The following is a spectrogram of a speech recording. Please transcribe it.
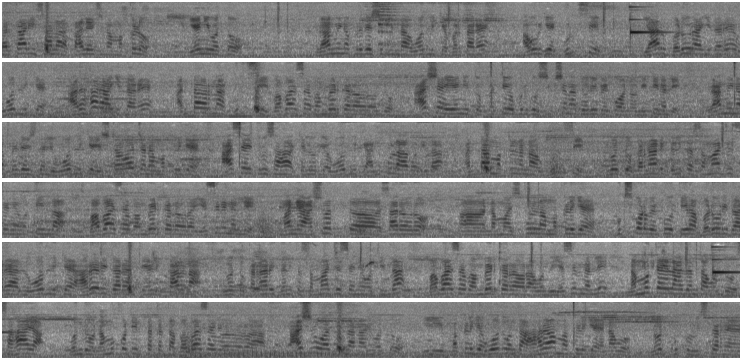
ಸರ್ಕಾರಿ ಶಾಲಾ ಕಾಲೇಜಿನ ಮಕ್ಕಳು ಏನಿವತ್ತು ಗ್ರಾಮೀಣ ಪ್ರದೇಶದಿಂದ ಓದಲಿಕ್ಕೆ ಬರ್ತಾರೆ. ಅವ್ರಿಗೆ ಗುರುತಿಸಿ ಯಾರು ಬಡವರಾಗಿದ್ದಾರೆ, ಓದಲಿಕ್ಕೆ ಅರ್ಹರಾಗಿದ್ದಾರೆ ಅಂಥವ್ರನ್ನ ಗುರುತಿಸಿ ಬಾಬಾ ಸಾಹೇಬ್ ಅಂಬೇಡ್ಕರ್ ಅವರ ಒಂದು ಆಶಯ ಏನಿತ್ತು, ಪ್ರತಿಯೊಬ್ಬರಿಗೂ ಶಿಕ್ಷಣ ದೊರೀಬೇಕು ಅನ್ನೋ ನಿಟ್ಟಿನಲ್ಲಿ ಗ್ರಾಮೀಣ ಪ್ರದೇಶದಲ್ಲಿ ಓದಲಿಕ್ಕೆ ಎಷ್ಟೋ ಜನ ಮಕ್ಕಳಿಗೆ ಆಸೆ ಇದ್ದರೂ ಸಹ ಕೆಲವರಿಗೆ ಓದಲಿಕ್ಕೆ ಅನುಕೂಲ ಆಗೋದಿಲ್ಲ. ಅಂಥ ಮಕ್ಕಳನ್ನ ನಾವು ಗುರುತಿಸಿ ಇವತ್ತು ಕರ್ನಾಟಕ ದಲಿತ ಸಮಾಜ ಸೇನೆ ವತಿಯಿಂದ ಬಾಬಾ ಸಾಹೇಬ್ ಅಂಬೇಡ್ಕರ್ ಅವರ ಹೆಸರಿನಲ್ಲಿ ಮಾನ್ಯ ಅಶ್ವಥ್ ಸರ್ ಅವರು ನಮ್ಮ ಸ್ಕೂಲ್ನ ಮಕ್ಕಳಿಗೆ ಬುಕ್ಸ್ ಕೊಡಬೇಕು, ತೀರಾ ಬಡವರಿದ್ದಾರೆ, ಅಲ್ಲಿ ಓದಲಿಕ್ಕೆ ಅರ್ಹರಿದ್ದಾರೆ ಅಂತ ಹೇಳಿ ಕಾರಣ ಇವತ್ತು ಕರ್ನಾಟಕ ದಲಿತ ಸಮಾಜ ಸೇನೆ ವತಿಯಿಂದ ಬಾಬಾ ಸಾಹೇಬ್ ಅಂಬೇಡ್ಕರ್ ಅವರ ಒಂದು ಹೆಸರಿನಲ್ಲಿ ನಮ್ಮ ಕೈಲಾದಂಥ ಒಂದು ಸಹಾಯ, ಒಂದು ನಮಗೆ ಕೊಟ್ಟಿರ್ತಕ್ಕಂಥ ಬಾಬಾ ಸಾಹೇಬ್ರವರ ಆಶೀರ್ವಾದದಿಂದ ನಾವು ಇವತ್ತು ಈ ಮಕ್ಕಳಿಗೆ ಓದುವಂಥ ಅರ್ಹ ಮಕ್ಕಳಿಗೆ ನಾವು ನೋಟ್ಬುಕ್ ವಿಸ್ತರಣೆ,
